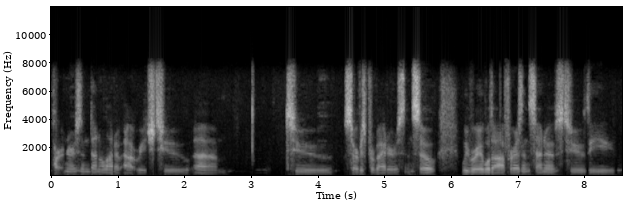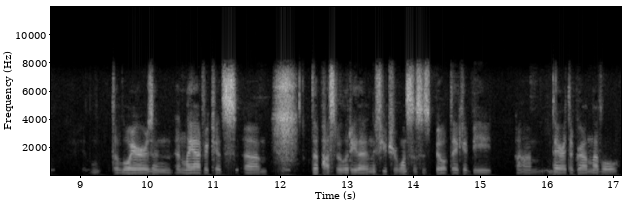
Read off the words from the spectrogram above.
partners and done a lot of outreach to um, to service providers. And so we were able to offer as incentives to the the lawyers and, and lay advocates um, the possibility that in the future, once this is built, they could be um, there at the ground level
